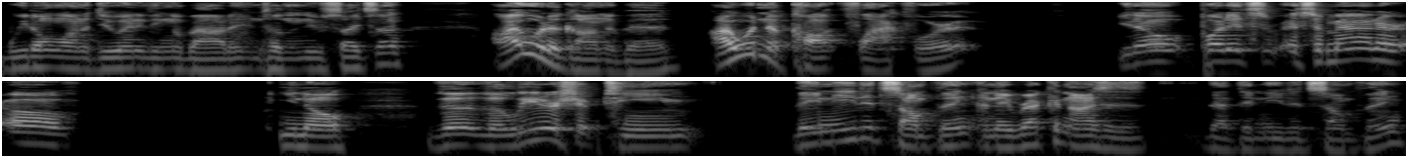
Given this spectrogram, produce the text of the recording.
we don't want to do anything about it until the new site's done, I would have gone to bed. I wouldn't have caught flack for it, you know, but it's, it's a matter of, you know, the, the leadership team, they needed something and they recognized that they needed something.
